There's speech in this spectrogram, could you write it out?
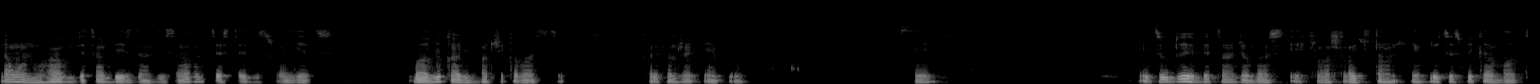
That one will have better bass than this. I haven't tested this one yet but look at the battery capacity 500 mAh see it will do a better job as a flashlight than a bluetooth speaker but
